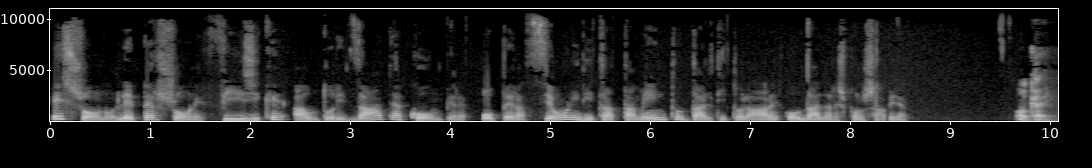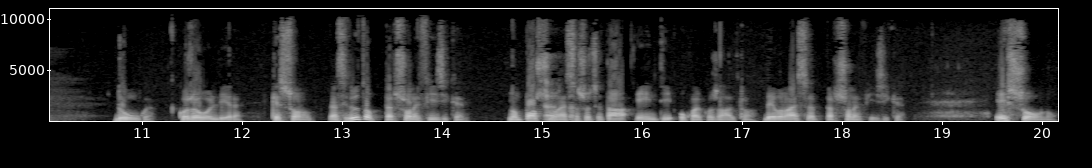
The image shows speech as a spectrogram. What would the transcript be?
E sono le persone fisiche autorizzate a compiere operazioni di trattamento dal titolare o dal responsabile. Ok. Dunque, cosa vuol dire? Che sono innanzitutto persone fisiche, non possono certo. essere società, enti o qualcos'altro, devono essere persone fisiche e sono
